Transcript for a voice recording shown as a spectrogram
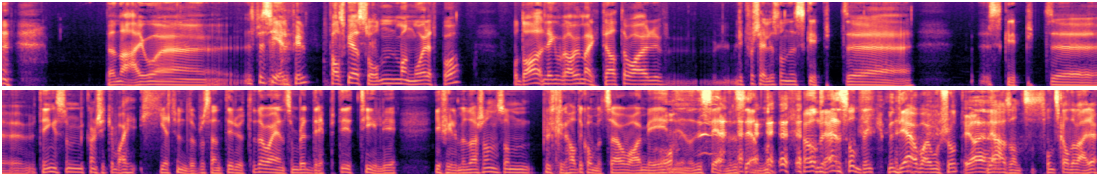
den er jo en spesiell film. Falsk jeg så den mange år etterpå, og da la vi merke til at det var litt forskjellige sånne skript skriptting uh, som kanskje ikke var helt 100% i rute. Det var en som ble drept i tidlig i filmen der, sånn, som plutselig hadde kommet seg og var med i en av de senere scenene. og det er en sånn ting. Men det er jo bare morsomt. Ja, ja, ja. Sånn, sånn, skal det være.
